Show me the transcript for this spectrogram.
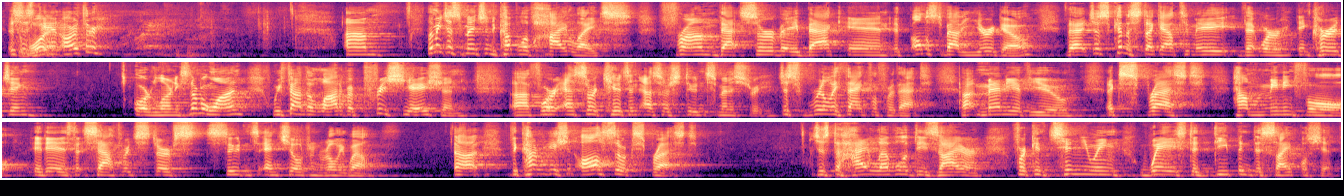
This Good is morning. Dan Arthur. Um, let me just mention a couple of highlights from that survey back in almost about a year ago that just kind of stuck out to me that were encouraging or learning. So, number one, we found a lot of appreciation uh, for SR Kids and SR Students Ministry. Just really thankful for that. Uh, many of you expressed how meaningful it is that Southridge serves students and children really well. Uh, the congregation also expressed just a high level of desire for continuing ways to deepen discipleship,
